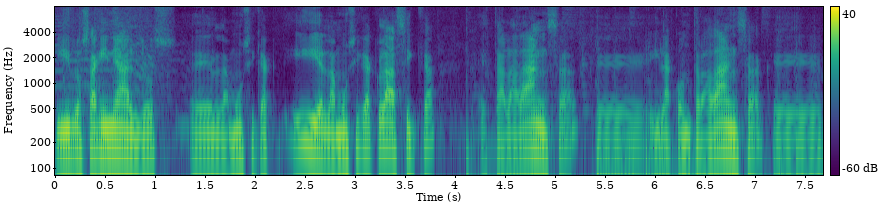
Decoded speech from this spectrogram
y los aguinaldos en la música y en la música clásica está la danza que- y la contradanza que eh,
